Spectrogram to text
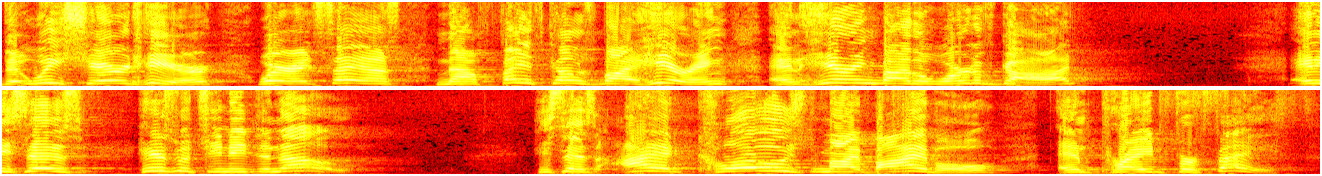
that we shared here, where it says, Now faith comes by hearing, and hearing by the Word of God. And he says, Here's what you need to know he says, I had closed my Bible and prayed for faith.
